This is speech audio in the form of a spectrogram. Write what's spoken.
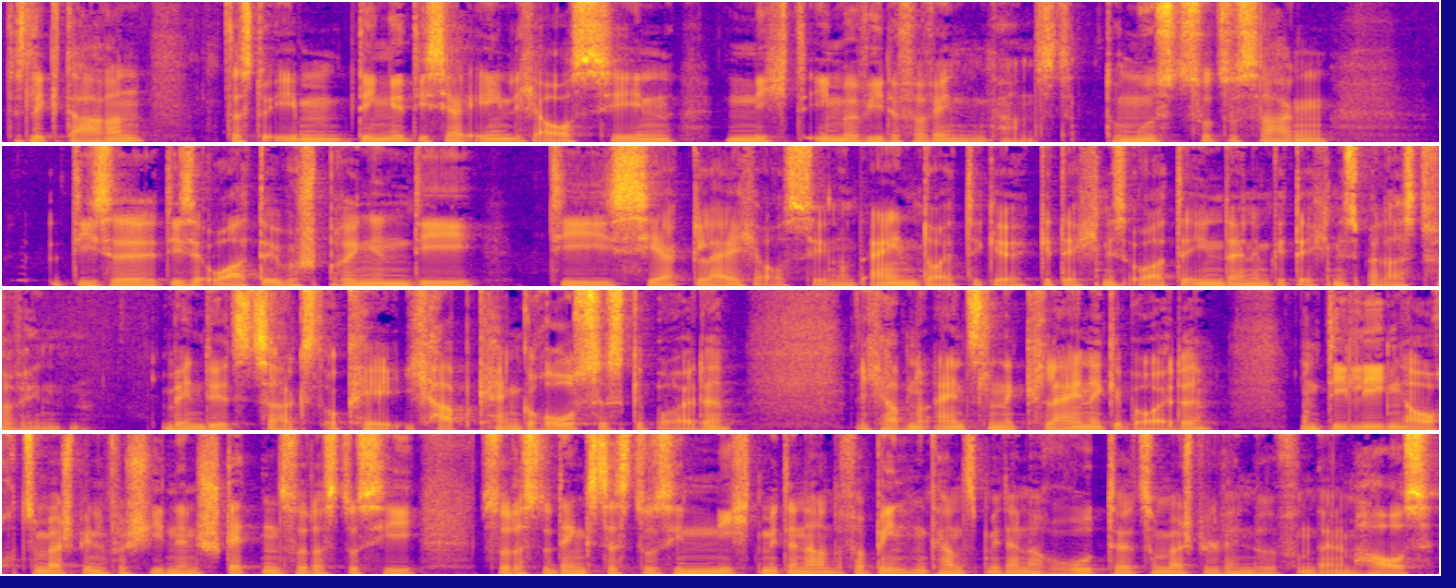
Das liegt daran, dass du eben Dinge, die sehr ähnlich aussehen, nicht immer wieder verwenden kannst. Du musst sozusagen diese, diese Orte überspringen, die, die sehr gleich aussehen und eindeutige Gedächtnisorte in deinem Gedächtnispalast verwenden. Wenn du jetzt sagst, okay, ich habe kein großes Gebäude, ich habe nur einzelne kleine Gebäude und die liegen auch zum Beispiel in verschiedenen Städten, sodass du sie, sodass du denkst, dass du sie nicht miteinander verbinden kannst mit einer Route, zum Beispiel wenn du von deinem Haus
